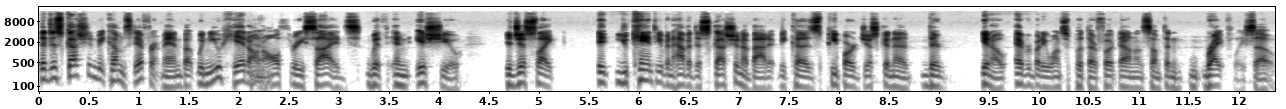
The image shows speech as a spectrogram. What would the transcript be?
the discussion becomes different man. But when you hit on all three sides with an issue you're just like it, you can't even have a discussion about it because people are just gonna they're you know everybody wants to put their foot down on something rightfully so.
